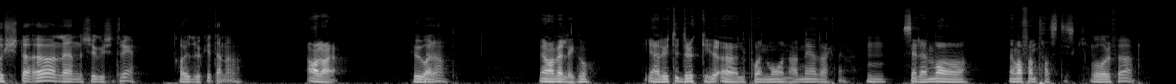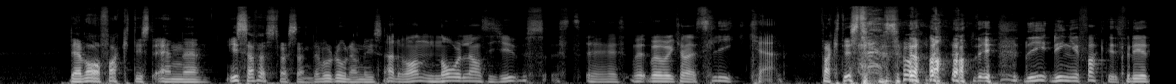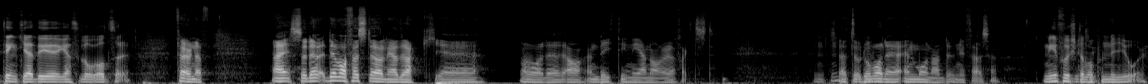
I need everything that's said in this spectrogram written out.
första ölen 2023. Har du druckit den än? Ja, det har jag. Hur var Ja. den? Den var väldigt god. Jag hade ju inte druckit öl på en månad när jag drack den. Mm. Så den var, den var fantastisk. Vad var det för öl? Det var faktiskt en... eh, Gissa först förresten. Det vore roligt om du Ja, gissar. det var en Norrlands ljus, eh, vad vad vi kallar det, sleek can. Faktiskt. Så. Ja, det, det, det är inget faktiskt, för det tänker jag det är ganska låg oddsare. Fair enough. Nej, så det, det var första ölen jag drack. Eh, vad var det? Ja, en bit in i januari faktiskt. Så att, och då var det en månad ungefär sen. Min första var på nyår.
